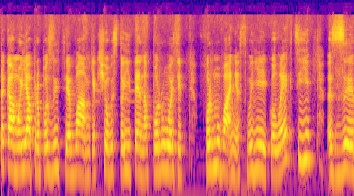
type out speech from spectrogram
така моя пропозиція вам, якщо ви стоїте на порозі формування своєї колекції з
